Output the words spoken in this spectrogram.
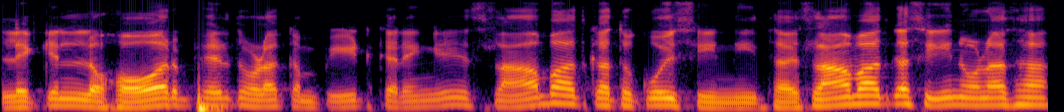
لیکن لاہور پھر تھوڑا کمپیٹ کریں گے۔ اسلام آباد کا تو کوئی سین نہیں تھا۔ اسلام آباد کا سین ہونا تھا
